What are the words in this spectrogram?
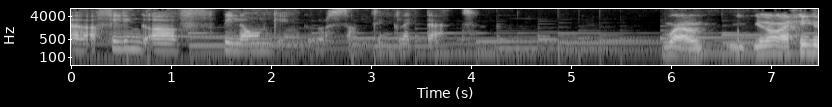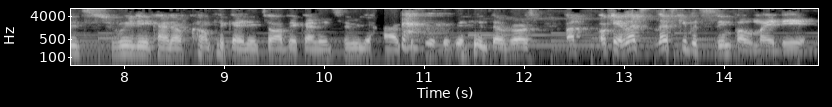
a, a feeling of belonging or something like that. Well, you know, I think it's really kind of complicated topic, and it's really hard to put it into words. But okay, let's let's keep it simple, maybe.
